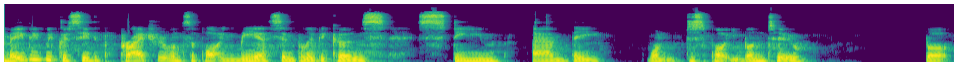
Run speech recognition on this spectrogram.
maybe we could see the proprietary ones supporting Mir simply because Steam um, they want to support Ubuntu, but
